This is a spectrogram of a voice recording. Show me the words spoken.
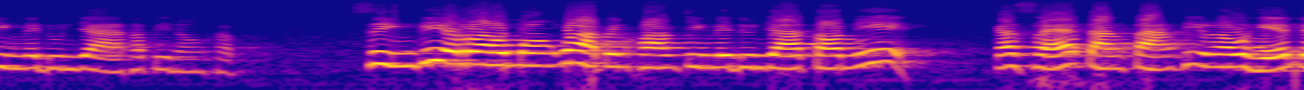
จริงในดุนยาครับพี่น้องครับ สิ่งที่เรามองว่าเป็นความจริงในดุนยาตอนนี้ กระแสต่างๆที่เราเห็น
